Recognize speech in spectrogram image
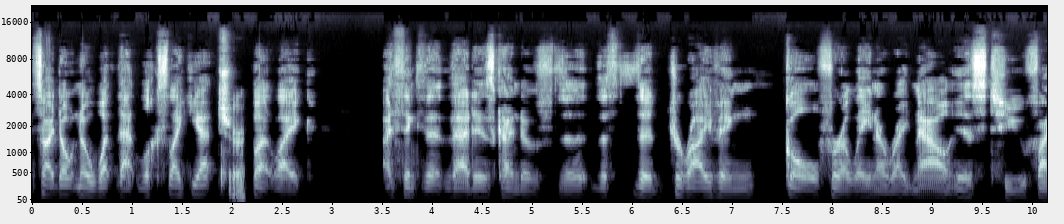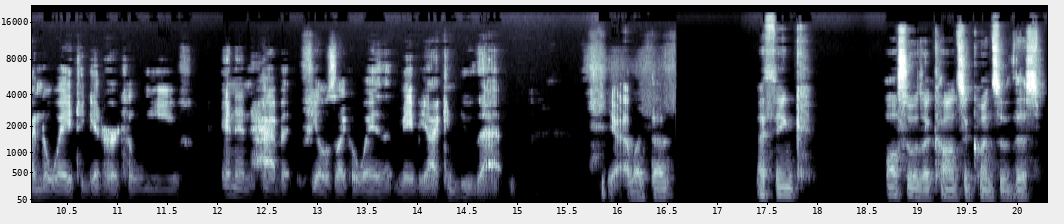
So I don't know what that looks like yet. Sure. But like I think that that is kind of the the the driving goal for Elena right now is to find a way to get her to leave and inhabit feels like a way that maybe I can do that. Yeah, I like that. I think also as a consequence of this,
